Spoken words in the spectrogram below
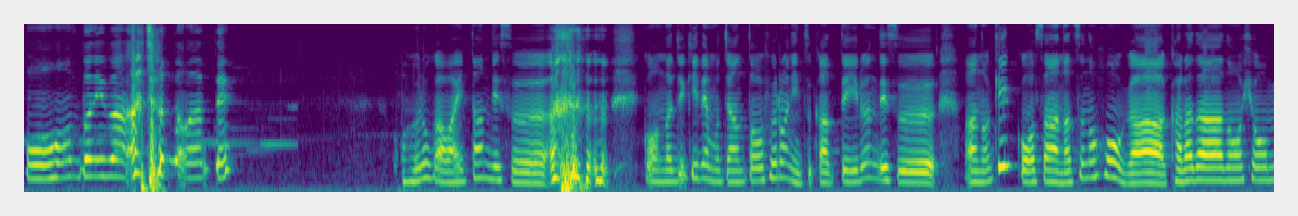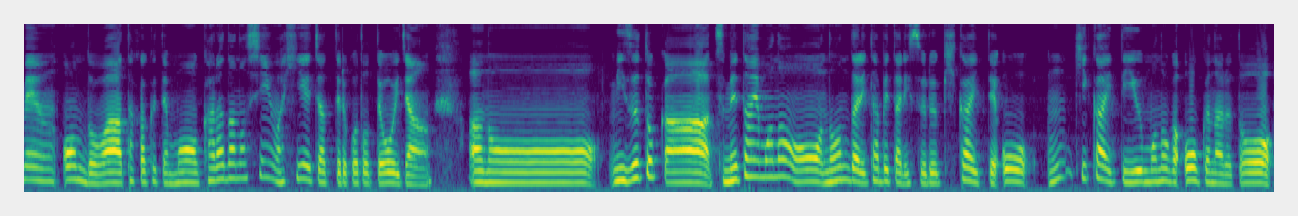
もう本当にさ、あ ちょっと待って。お風呂が沸いたんです。こんな時期でもちゃんとお風呂に使っているんです。あの結構さ、夏の方が体の表面温度は高くても体の芯は冷えちゃってることって多いじゃん。あのー、水とか冷たいものを飲んだり食べたりする機会っておん？機会っていうものが多くなると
